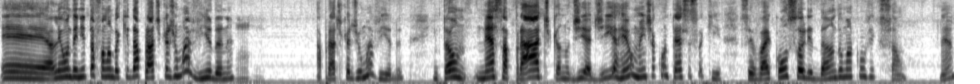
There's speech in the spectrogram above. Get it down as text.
É, Leon Denis está falando aqui da prática de uma vida, né? Uhum. A prática de uma vida. Então, nessa prática, no dia a dia, realmente acontece isso aqui. Você vai consolidando uma convicção, né?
